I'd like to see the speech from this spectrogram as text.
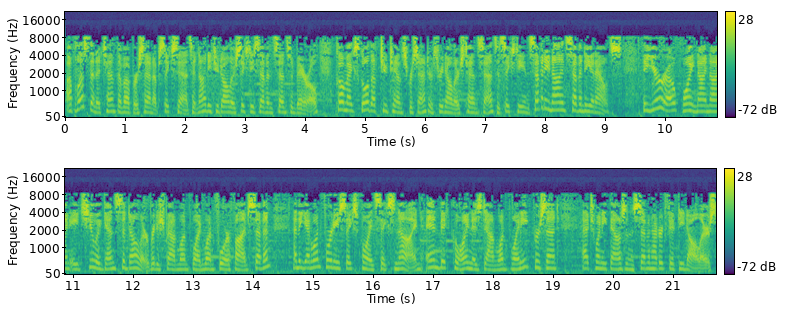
up less than a tenth of a percent, up six cents at $92.67 a barrel. COMEX gold up two tenths percent or $3.10 at 1679.70 an ounce. The euro 0.9982 against the dollar. British pound 1.1457 and yen 146.69 and Bitcoin is down 1.8 percent at $20,750.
